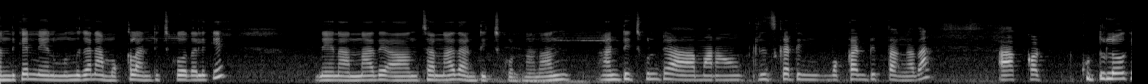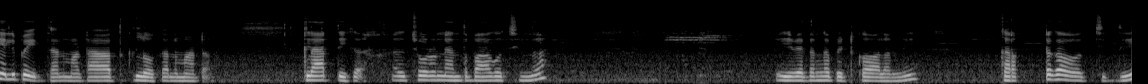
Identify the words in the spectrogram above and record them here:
అందుకని నేను ముందుగానే ఆ మొక్కలు అంటించుకోదలికి నేను అన్నది అంచు అన్నది అంటించుకుంటున్నాను. అన్ అంటించుకుంటే మనం ఫ్రిజ్ కటింగ్ మొక్క అంటిస్తాం కదా ఆ కట్ కుట్టులోకి వెళ్ళిపోయిద్ది అనమాట అతుకులోకి అనమాట క్లారిటీగా. అది చూడండి ఎంత బాగా వచ్చిందో. ఈ విధంగా పెట్టుకోవాలండి కరెక్ట్గా వచ్చింది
